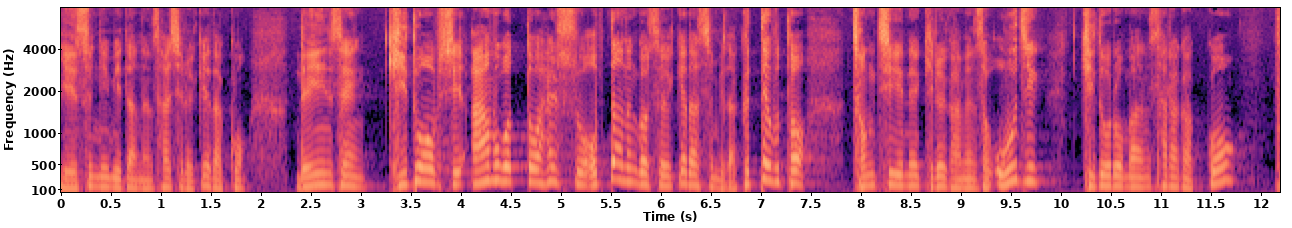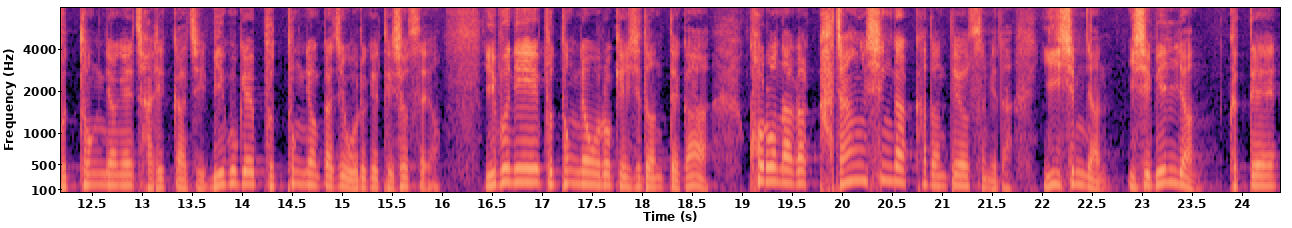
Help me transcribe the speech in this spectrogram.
예수님이라는 사실을 깨닫고 내 인생 기도 없이 아무것도 할 수 없다는 것을 깨닫습니다. 그때부터 정치인의 길을 가면서 오직 기도로만 살아갔고 부통령의 자리까지 미국의 부통령까지 오르게 되셨어요. 이분이 부통령으로 계시던 때가 코로나가 가장 심각하던 때였습니다. 20년, 21년 그때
